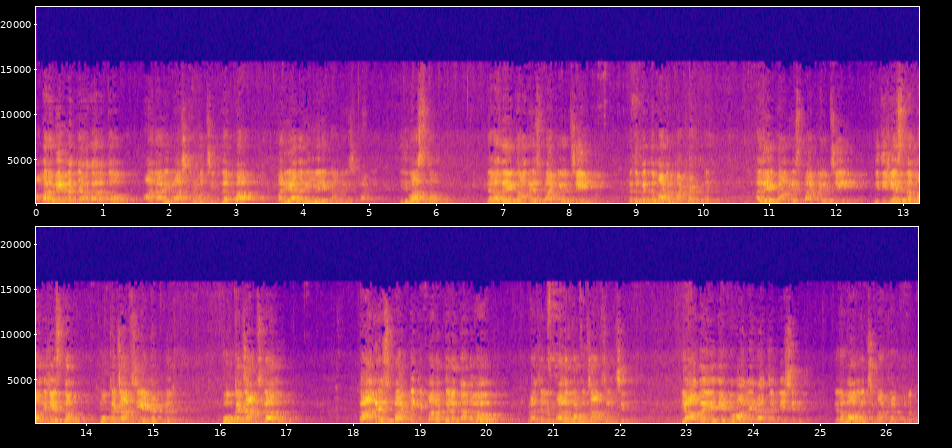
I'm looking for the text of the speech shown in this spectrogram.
అమరవీరుల త్యాగాలతో ఆనాడు రాష్ట్రం వచ్చింది తప్ప మర్యాదగా ఇయ్యలే కాంగ్రెస్ పార్టీ. ఇది వాస్తవం. ఇలా అదే కాంగ్రెస్ పార్టీ వచ్చి పెద్ద పెద్ద మాటలు మాట్లాడుతున్నది. అదే కాంగ్రెస్ పార్టీ వచ్చి ఇది చేస్తాం అది చేస్తాం ఒక్క ఛాన్స్ ఇవ్వండి అంటున్నది. ఒక్క ఛాన్స్ కాదు. కాంగ్రెస్ పార్టీకి మన తెలంగాణలో ప్రజలు పదకొండు ఛాన్సులు ఇచ్చింది. యాభై ఐదేళ్ళు వాళ్ళే రాజ్యం చేసిండ్రు. ఇలా వాళ్ళు వచ్చి మాట్లాడుతున్నారు.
